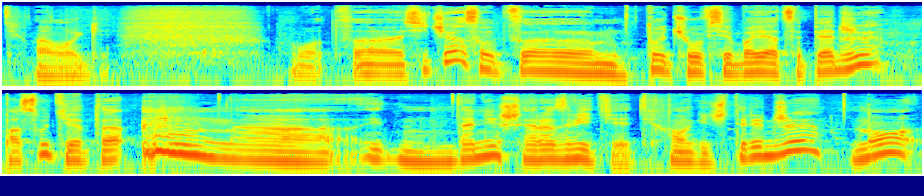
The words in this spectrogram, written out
технологии. Вот. А сейчас вот э, то, чего все боятся 5G, по сути, это а, дальнейшее развитие технологии 4G, но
